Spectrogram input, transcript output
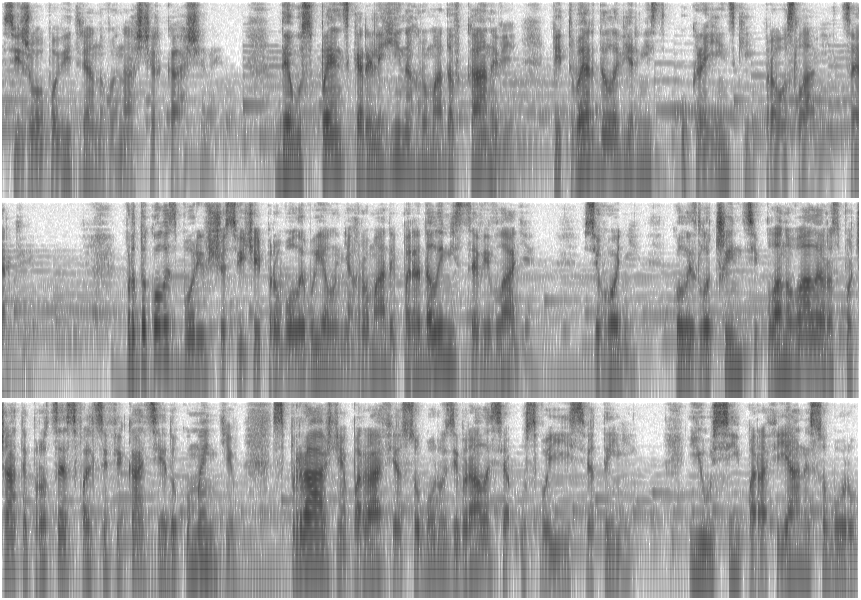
свіжого повітря новина з Черкащини, де Успенська релігійна громада в Каневі підтвердила вірність Українській православній церкві. Протоколи зборів, що свідчать про волевиявлення громади, передали місцевій владі. Сьогодні, коли злочинці планували розпочати процес фальсифікації документів, справжня парафія собору зібралася у своїй святині і усі парафіяни собору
